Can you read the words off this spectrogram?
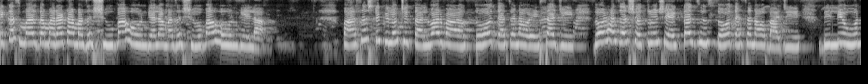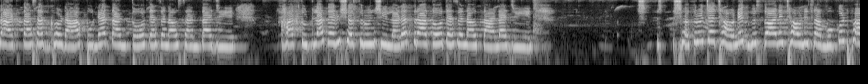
एकच मर्द मराठा माझा शिवबा होऊन गेला माझा शिवबा होऊन गेला. पासष्ट किलोची तलवार बाळगतो त्याचं नाव येसाजी दोन हजार शत्रूंशी एकटाच झुंजतो त्याचं नाव बाजी. दिल्लीहून आठ तासात घोडा पुण्यात आणतो त्याचं नाव संताजी. हात तुटला तरी शत्रूंशी लढत राहतो त्याचं नाव तानाजी. शत्रूच्या छावणीत घुसतो आणि छावणीचा मुकुट फा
